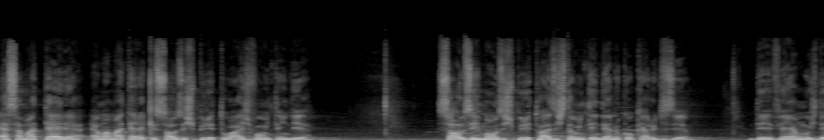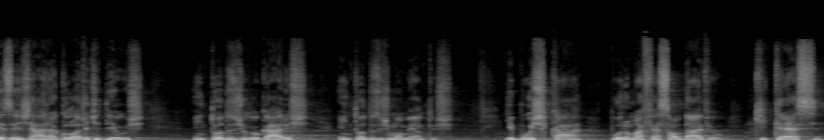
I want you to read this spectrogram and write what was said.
Essa matéria é uma matéria que só os espirituais vão entender. Só os irmãos espirituais estão entendendo o que eu quero dizer. Devemos desejar a glória de Deus em todos os lugares, em todos os momentos, e buscar por uma fé saudável que cresce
